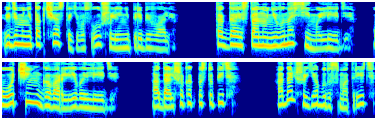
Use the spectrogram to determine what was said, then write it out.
Видимо, не так часто его слушали и не перебивали. Тогда я стану невыносимой леди, очень говорливой леди. А дальше как поступить? А дальше я буду смотреть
